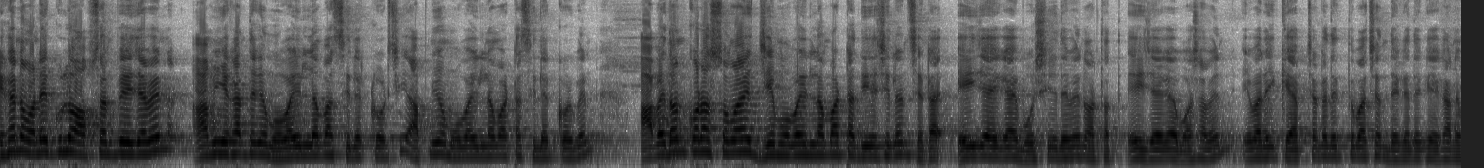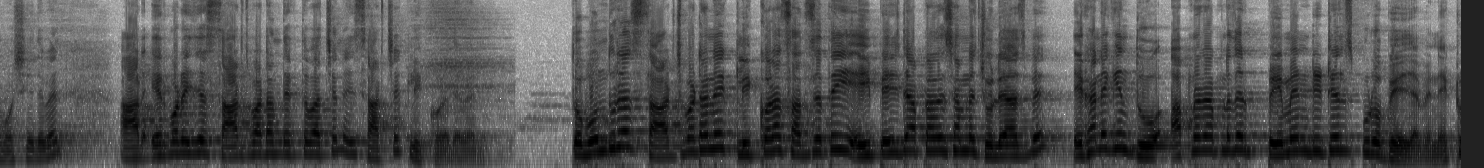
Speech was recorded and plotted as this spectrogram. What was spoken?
এখানে অনেকগুলো অপশন পেয়ে যাবেন। আমি এখান থেকে মোবাইল নাম্বার সিলেক্ট করছি, আপনিও মোবাইল নাম্বারটা সিলেক্ট করবেন। আবেদন করার সময় যে মোবাইল নাম্বারটা দিয়েছিলেন, সেটা এই জায়গায় বসিয়ে দেবেন, অর্থাৎ এই জায়গায় বসাবেন। এবার এই ক্যাপচাটা দেখতে পাচ্ছেন, দেখে দেখে এখানে বসিয়ে দেবেন। আর এরপরে এই যে সার্চ বাটন দেখতে পাচ্ছেন, এই সার্চে ক্লিক করে দেবেন। তো বন্ধুরা সার্চ বাটনে ক্লিক করার সাথে সাথেই এই পেজটা আপনাদের সামনে চলে আসবে। এখানে কিন্তু আপনারা আপনাদের পেমেন্ট ডিটেলস পুরো পেয়ে যাবেন। একটু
